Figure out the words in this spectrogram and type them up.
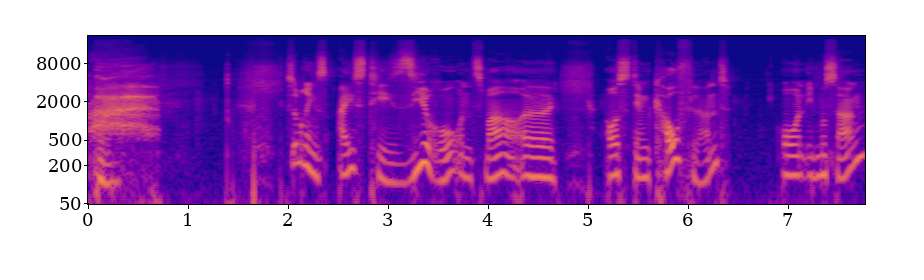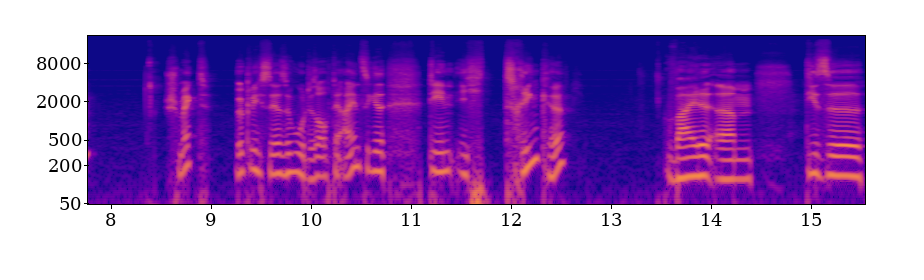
Ah. Ist übrigens Eistee Zero und zwar äh, aus dem Kaufland. Und ich muss sagen, schmeckt wirklich sehr, sehr gut. Ist auch der einzige, den ich trinke, weil ähm, diese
